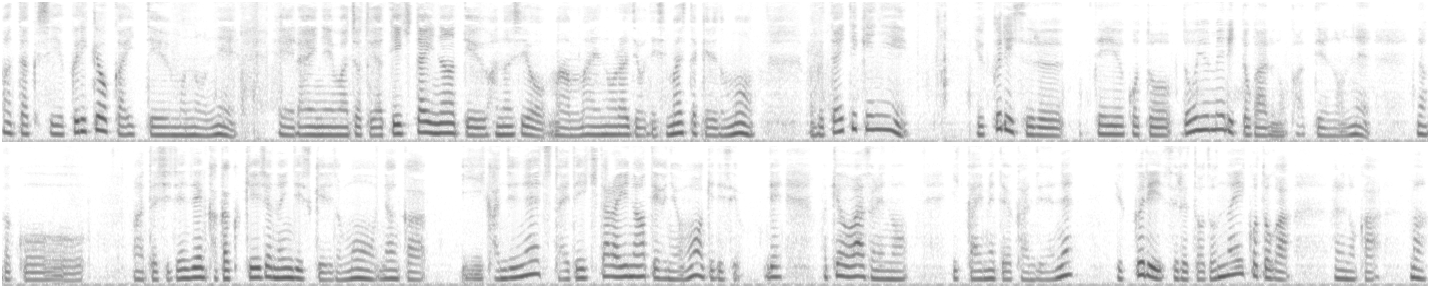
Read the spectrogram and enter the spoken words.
私、ゆっくり協会っていうものをね、えー、来年はちょっとやっていきたいなっていう話を、まあ前のラジオでしましたけれども、ま具体的にゆっくりするっていうこと、どういうメリットがあるのかっていうのをね、なんかこう、まあ、私全然価格系じゃないんですけれども、なんかいい感じにね、伝えていけたらいいなっていうふうに思うわけですよ。で、ま、今日はそれの1回目という感じでね、ゆっくりするとどんないいことがあるのか、まあ、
